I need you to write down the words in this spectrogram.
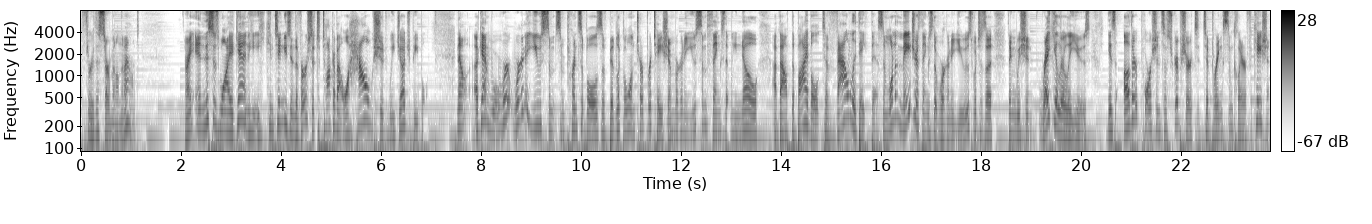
through the Sermon on the Mount. Right? And this is why, again, he, he continues in the verses to talk about, well, how should we judge people? Now, again, we're, we're going to use some, some principles of biblical interpretation. We're going to use some things that we know about the Bible to validate this. And one of the major things that we're going to use, which is a thing we should regularly use, is other portions of Scripture to, to bring some clarification.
